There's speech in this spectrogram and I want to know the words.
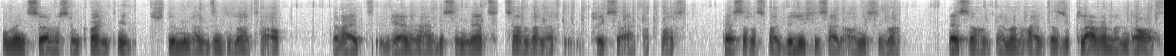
und wenn Service und Qualität stimmen, dann sind die Leute auch bereit, gerne ein bisschen mehr zu zahlen, weil dafür kriegst du einfach was Besseres, weil billig ist halt auch nicht immer besser. Und wenn man halt, also klar, wenn man darauf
